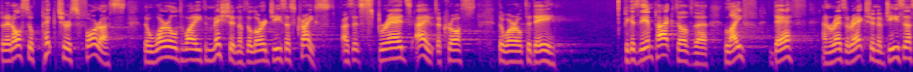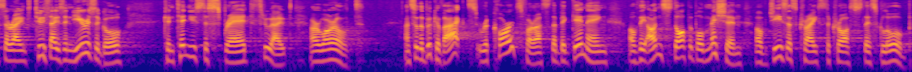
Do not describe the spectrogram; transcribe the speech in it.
but it also pictures for us the worldwide mission of the Lord Jesus Christ as it spreads out across the world today. Because the impact of the life, death, and resurrection of Jesus around 2,000 years ago continues to spread throughout our world. And so the book of Acts records for us the beginning of the unstoppable mission of Jesus Christ across this globe.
